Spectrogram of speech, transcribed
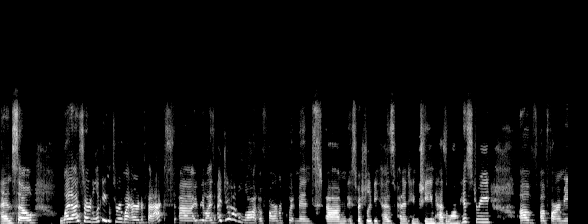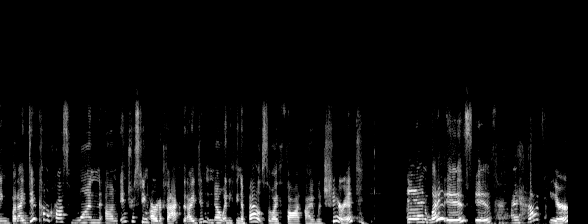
And so when I started looking through my artifacts, uh, I realized I do have a lot of farm equipment, um, especially because Penetanguishene has a long history of, of farming. But I did come across one um, interesting artifact that I didn't know anything about, so I thought I would share it. And what it is, is I have here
